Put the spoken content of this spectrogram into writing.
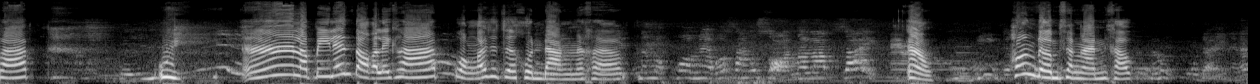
ครับ อุ้ย อ่าเราไปเล่นต่อกันเลยครับ หวังว่าจะเจอคนดังนะครับตลกพ่อแม่เขาสั่งสอนมารับไส้อ้าวนี่ห้องเดิมสังงั้นครับ ลูกผู้ใดเนี่ยนะ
